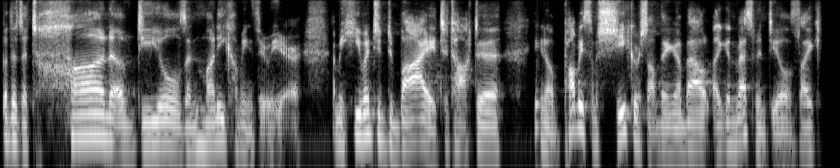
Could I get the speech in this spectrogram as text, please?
But there's a ton of deals and money coming through here. I mean, he went to Dubai to talk to you know probably some sheik or something about like investment deals. Like,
